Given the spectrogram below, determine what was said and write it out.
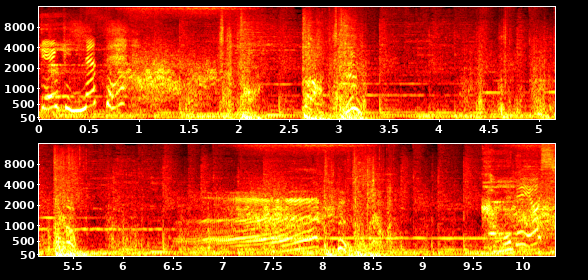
元気になって。これでよし。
